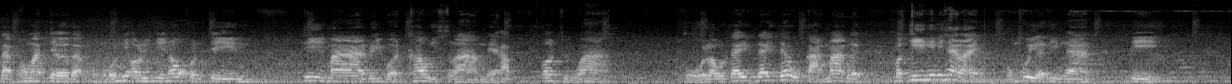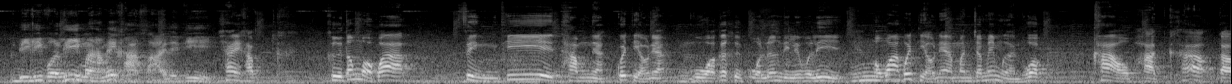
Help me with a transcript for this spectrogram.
แต่พอมาเจอแบบโอ้โหนี่ออริจินอลคนจีนที่มารีเวิร์ดเข้าอิสลามเนี่ย ครับ ก็ถือว่าโหเราได้ได้ได้โอกาสมากเลย เมื่อกี้นี่ไม่ใช่อะไร ผมคุยกับทีมงานพี่ดีลิเวอรี่มาไม่ขาดสายเลยพี่ ใช่ครับ คือต้องบอกว่า สิ่งที่ทำเนี่ยก๋วยเตี๋ยวเนี่ยอืมกลัวก็คือกลัวเรื่อง Delivery อืมเพราะว่าก๋วยเตี๋ยวเนี่ยมันจะไม่เหมือนพวกข้าวผัดข้าวกะ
